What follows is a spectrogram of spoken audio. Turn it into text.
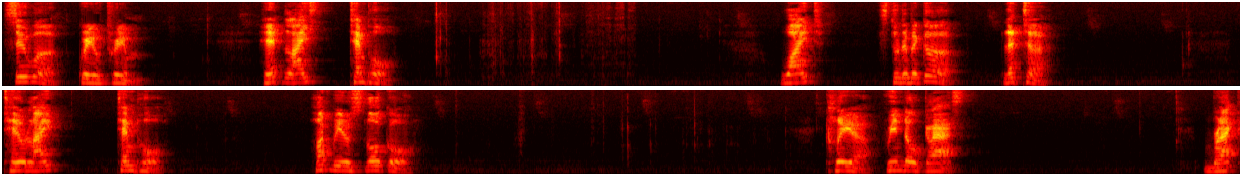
silver grille trim, headlights temple, white Studebaker letter, tail light temple, Hot Wheels logo, clear window glass, black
